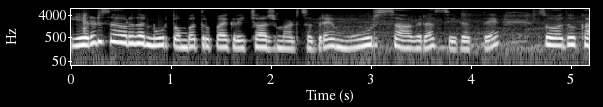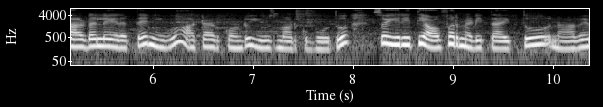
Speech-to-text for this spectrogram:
ಎರಡು ಸಾವಿರದ ನೂರ ತೊಂಬತ್ತು ರೂಪಾಯಿಗೆ ರೀಚಾರ್ಜ್ ಮಾಡಿಸಿದ್ರೆ ಮೂರು ಸಾವಿರ ಸಿಗುತ್ತೆ. ಸೊ ಅದು ಕಾರ್ಡಲ್ಲೇ ಇರುತ್ತೆ. ನೀವು ಆಟ ಆಡಿಕೊಂಡು ಯೂಸ್ ಮಾಡ್ಕೋಬೋದು. ಸೊ ಈ ರೀತಿ ಆಫರ್ ನಡೀತಾ ಇತ್ತು. ನಾವೇ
